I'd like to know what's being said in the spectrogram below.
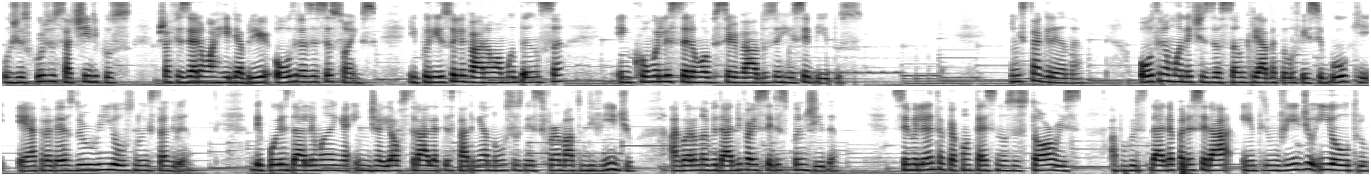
Os discursos satíricos já fizeram a rede abrir outras exceções e por isso levaram a mudança em como eles serão observados e recebidos. Instagram. Outra monetização criada pelo Facebook é através do Reels no Instagram. Depois da Alemanha, Índia e Austrália testarem anúncios nesse formato de vídeo, agora a novidade vai ser expandida. Semelhante ao que acontece nos stories, a publicidade aparecerá entre um vídeo e outro,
